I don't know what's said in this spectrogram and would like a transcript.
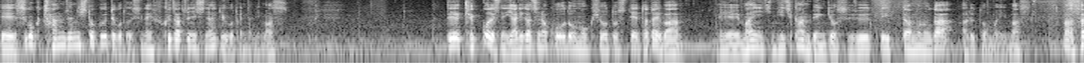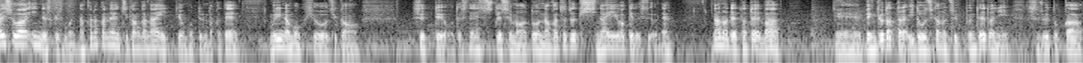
えすごく単純にしとくということですね。複雑にしないということになります。で結構ですねやりがちな行動目標として例えば、えー、毎日2時間勉強するっていったものがあると思います。まあ最初はいいんですけどもなかなかね時間がないって思ってる中で無理な目標時間設定をですねしてしまうと長続きしないわけですよね。なので例えば、えー、勉強だったら移動時間の10分程度にするとか、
